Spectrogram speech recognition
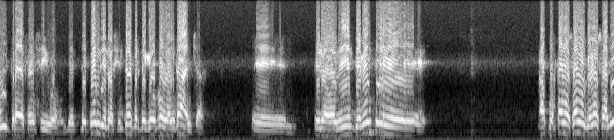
ultra defensivo. De- depende de los intérpretes que pongan en cancha. Eh, pero evidentemente apostamos a algo que no salió,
